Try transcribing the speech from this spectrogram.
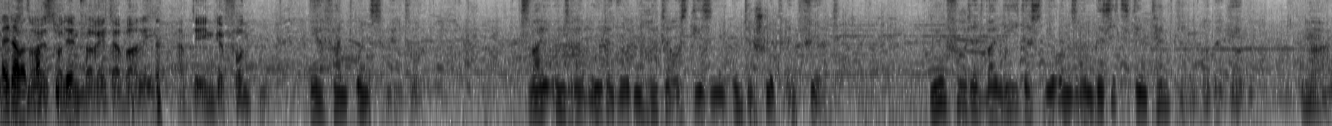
Alter, was, was machst du denn? Von dem Verräter Bali? Habt ihr ihn gefunden? Er fand uns, Mentor. Zwei unserer Brüder wurden heute aus diesem Unterschlupf entführt. Nun fordert Wali, dass wir unseren Besitz den Templern übergeben. Nein,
